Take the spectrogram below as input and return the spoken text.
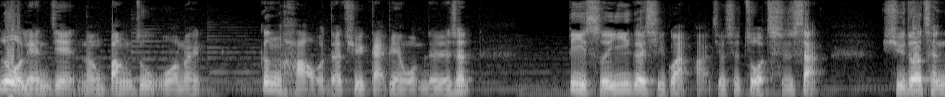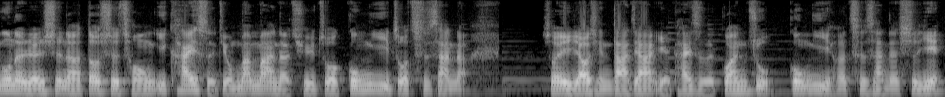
弱连接能帮助我们更好的去改变我们的人生。第十一个习惯啊，就是做慈善。许多成功的人士呢，都是从一开始就慢慢的去做公益、做慈善的，所以邀请大家也开始关注公益和慈善的事业。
